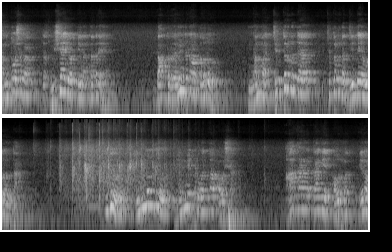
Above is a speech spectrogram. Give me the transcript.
ಸಂತೋಷವಾದ ವಿಷಯ ಇವತ್ತೇನಂತಂದರೆ ಡಾಕ್ಟರ್ ರವೀಂದ್ರನಾಥ್ ಅವರು ನಮ್ಮ ಚಿತ್ರದುರ್ಗದ, ಚಿತ್ರದುರ್ಗ ಜಿಲ್ಲೆಯವರು ಅಂತ. ಇದು ಇನ್ನೊಂದು ಹೆಮ್ಮೆ ಪಡುವಂಥ ಅಂಶ. ಆ ಕಾರಣಕ್ಕಾಗಿ ಅವರು ಮತ್ ಏನೋ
